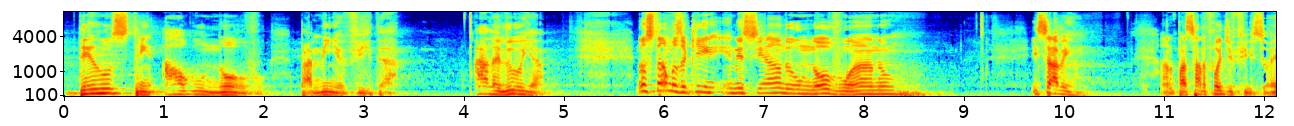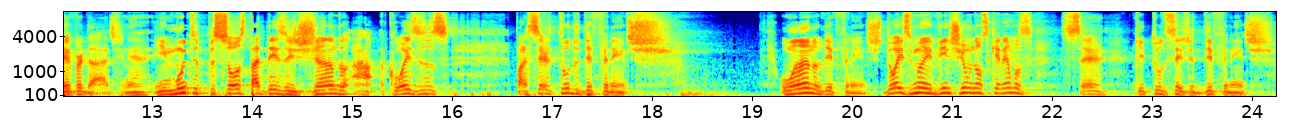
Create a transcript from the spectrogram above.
Deus tem algo novo para a minha vida. Aleluia. Nós estamos aqui iniciando um novo ano. E sabe, ano passado foi difícil, é verdade, né? E muitas pessoas estão desejando coisas para ser tudo diferente. O ano diferente. 2021 nós queremos ser que tudo seja diferente.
